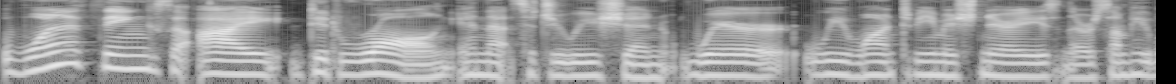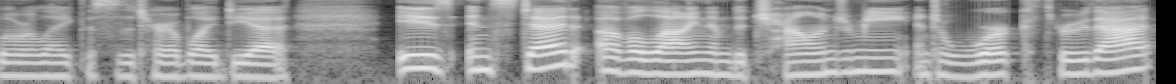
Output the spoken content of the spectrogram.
one of the things that I did wrong in that situation where we want to be missionaries, and there were some people who were like, this is a terrible idea, is instead of allowing them to challenge me and to work through that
